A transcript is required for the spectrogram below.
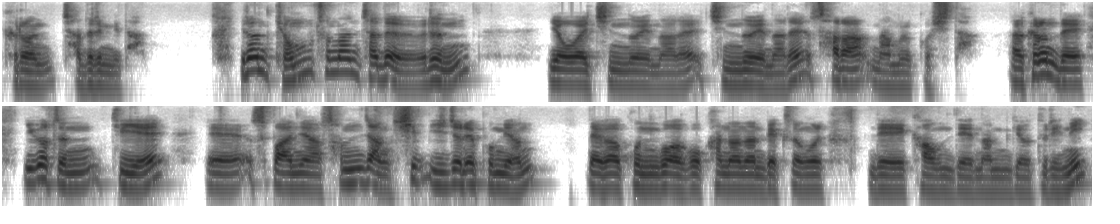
그런 자들입니다. 이런 겸손한 자들은 여호와의 진노의 날에 진노의 날에 살아남을 것이다. 아, 그런데 이것은 뒤에 스바냐 3장 12절에 보면 내가 곤고하고 가난한 백성을 내 가운데 남겨두리니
